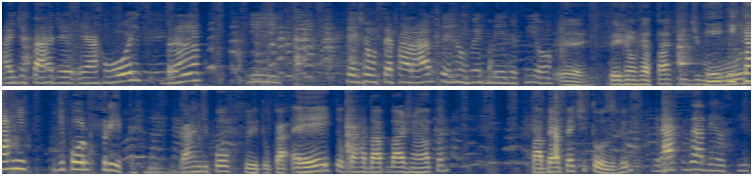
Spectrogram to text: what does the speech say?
Aí de tarde é, é arroz branco e feijão separado, feijão vermelho aqui, ó. É, feijão já tá aqui de E, molho. e carne de porco frita. Carne de porco frito. O ca- Eita, o cardápio da janta tá bem apetitoso, viu? Graças a Deus que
